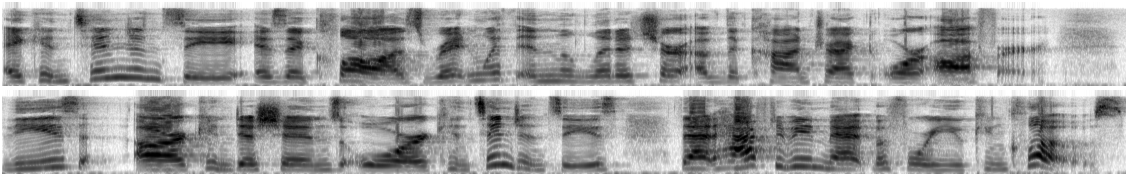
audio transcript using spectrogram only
A contingency is a clause written within the literature of the contract or offer. These are conditions or contingencies that have to be met before you can close.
